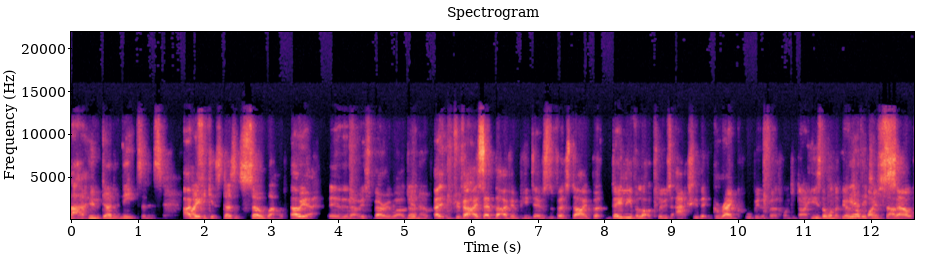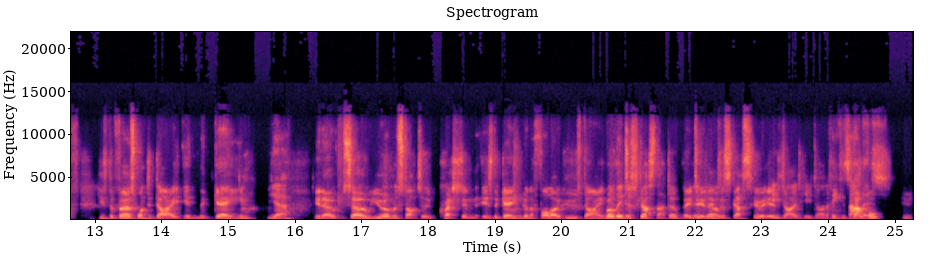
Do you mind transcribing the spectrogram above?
that who done it needs, and it's I I, mean, think it does it so well. oh yeah, no, it's very well done. You know. I, to be fair, I said that I think Pete Davidson's the first die, but they leave a lot of clues actually that Greg will be the first one to die. He's the one that goes Yeah, off by do some. himself. He's the first one to die in the game. Yeah. You know, so you almost start to question: Is the game going to follow who's dying? Well, they the- discuss that, don't They they? do. They go, discuss who it he died. He died. I think it's That Alice fault- who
